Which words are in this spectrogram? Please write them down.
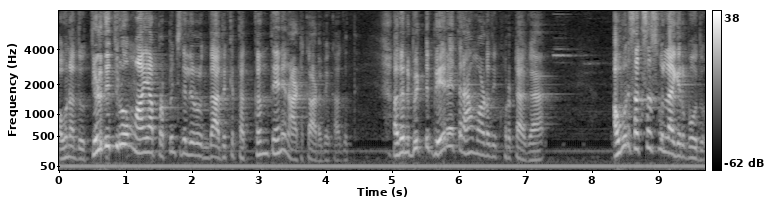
ಅವನದು ತಿಳಿದಿದ್ರೂ ಮಾಯಾ ಪ್ರಪಂಚದಲ್ಲಿರೋದ್ರಿಂದ ಅದಕ್ಕೆ ತಕ್ಕಂತೇನೆ ನಾಟಕ ಆಡಬೇಕಾಗುತ್ತೆ. ಅದನ್ನು ಬಿಟ್ಟು ಬೇರೆ ತರಹ ಮಾಡೋದಕ್ಕೆ ಹೊರಟಾಗ ಅವನು ಸಕ್ಸಸ್ಫುಲ್ ಆಗಿರ್ಬೋದು.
